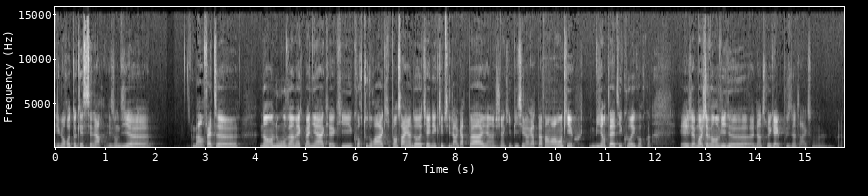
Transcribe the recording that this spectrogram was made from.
ils l'ont retoqué ce scénar. Ils ont dit, euh, bah en fait, euh, non, nous on veut un mec maniaque qui court tout droit, qui pense à rien d'autre, il y a une éclipse, il la regarde pas, il y a un chien qui pisse, il la regarde pas, enfin vraiment qui est bille en tête, il court, il court quoi. Et moi j'avais envie de, d'un truc avec plus d'interaction. voilà.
